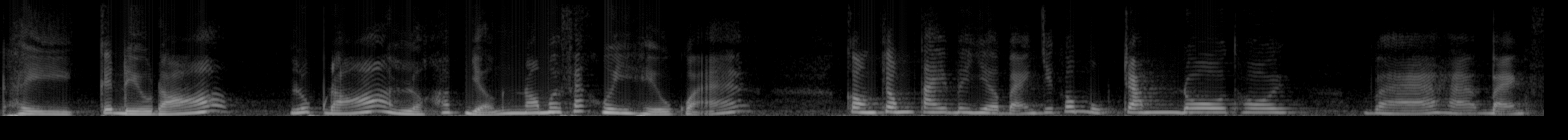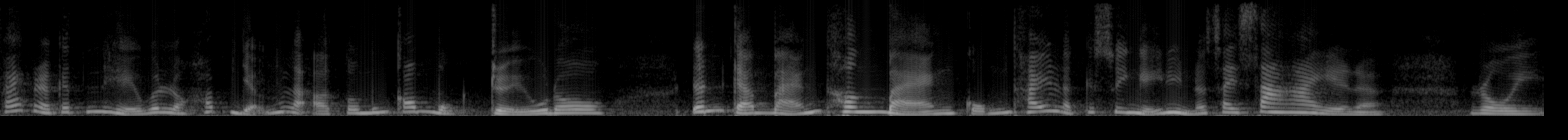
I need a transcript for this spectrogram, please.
Thì cái điều đó lúc đó luật hấp dẫn nó mới phát huy hiệu quả. Còn trong tay bây giờ bạn chỉ có 100 đô thôi. Và hả, bạn phát ra cái tín hiệu với luật hấp dẫn là ở tôi muốn có một triệu đô. Đến cả bản thân bạn cũng thấy là cái suy nghĩ này nó sai sai rồi nè. Rồi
